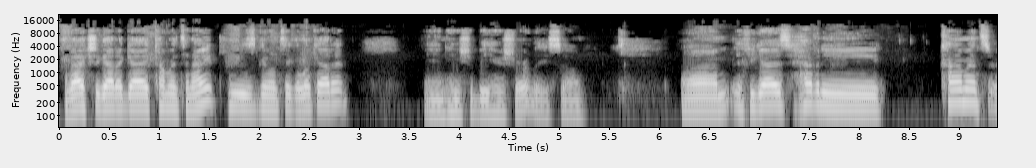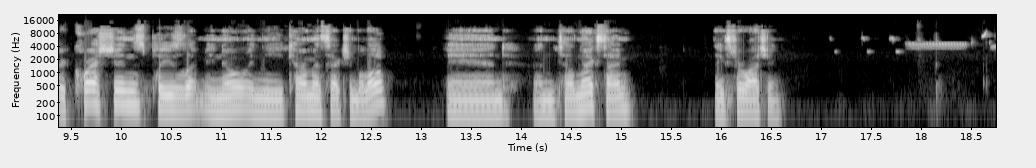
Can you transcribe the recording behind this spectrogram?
I've actually got a guy coming tonight who's going to take a look at it, and he should be here shortly. So um, if you guys have any comments or questions, please let me know in the comment section below. And until next time, thanks for watching.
